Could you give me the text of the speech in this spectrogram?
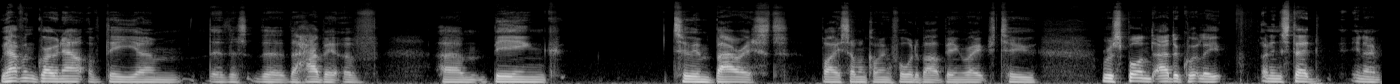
we haven't grown out of the um the the the, the habit of um being too embarrassed by someone coming forward about being raped to respond adequately and instead you know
